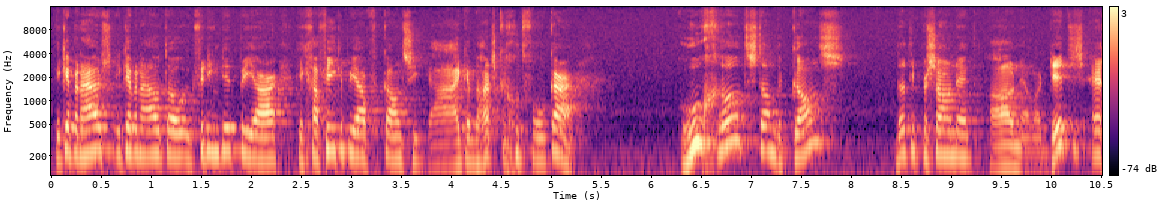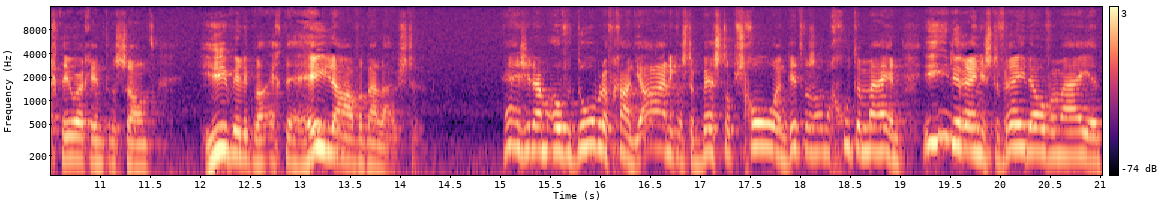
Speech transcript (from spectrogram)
Ik heb een huis, ik heb een auto, ik verdien dit per jaar, ik ga vier keer per jaar op vakantie. Ja, ik heb het hartstikke goed voor elkaar. Hoe groot is dan de kans dat die persoon denkt: oh nee, maar dit is echt heel erg interessant. Hier wil ik wel echt de hele avond naar luisteren. als je daar maar over door blijft gaan. Ja, en ik was de beste op school en dit was allemaal goed aan mij. En iedereen is tevreden over mij. En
